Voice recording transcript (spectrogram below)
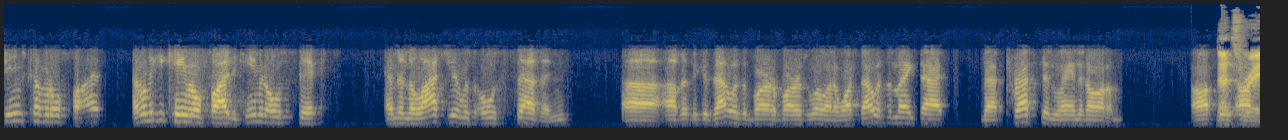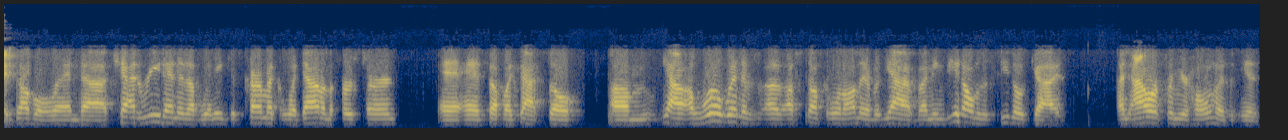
James come in 05? I don't think he came in 05. He came in 06, and then the last year was 07 uh, of it because that was a bar to bar as well. And I watched. That was the night that that Preston landed on him off the, That's off right. the double, and uh, Chad Reed ended up winning because Carmichael went down on the first turn and, and stuff like that. So um, yeah, a whirlwind of, of, of stuff going on there. But yeah, I mean, being able to see those guys an hour from your home is is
